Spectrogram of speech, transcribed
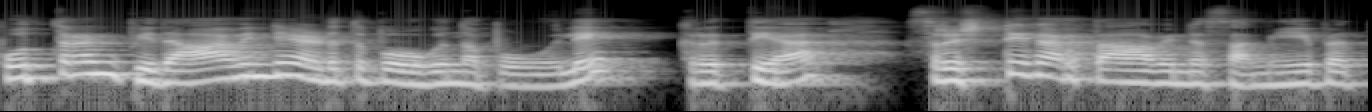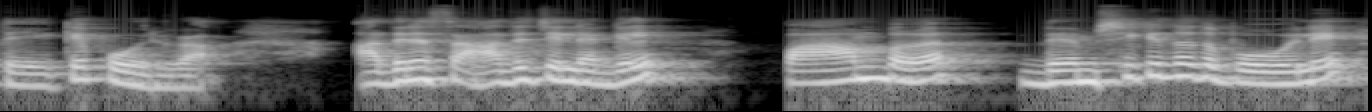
പുത്രൻ പിതാവിന്റെ അടുത്ത് പോകുന്ന പോലെ കൃത്യ സൃഷ്ടികർത്താവിന്റെ സമീപത്തേക്ക് പോരുക. അതിന് സാധിച്ചില്ലെങ്കിൽ പാമ്പ് ദംശിക്കുന്നത് പോലെ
